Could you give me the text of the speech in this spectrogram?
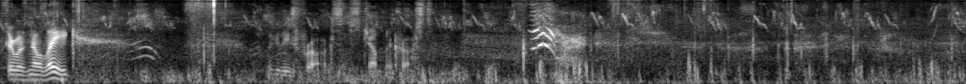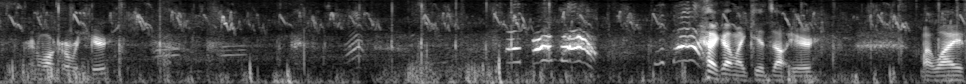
if there was no lake. Look at these frogs just jumping across. We're gonna walk over here. I got my kids out here, my wife.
